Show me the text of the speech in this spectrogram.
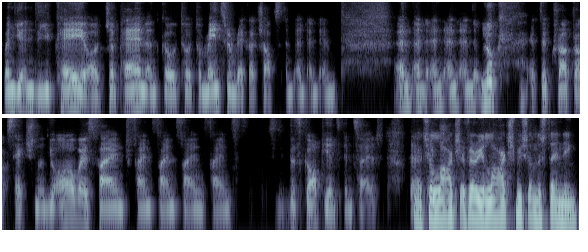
when you're in the UK or Japan and go to, to mainstream record shops and, and, and, and and and and and, and look at the krautrock section and you always find find find find find the scorpions inside. Yeah, it's a large, a very large misunderstanding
